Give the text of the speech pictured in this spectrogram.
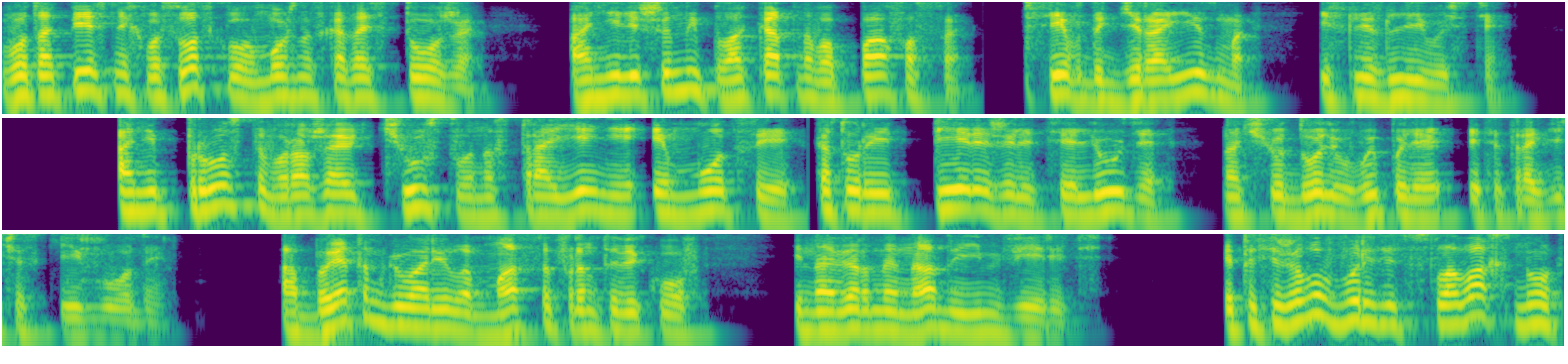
Вот о песнях Высоцкого можно сказать тоже. Они лишены плакатного пафоса, псевдогероизма и слезливости. Они просто выражают чувства, настроения, эмоции, которые пережили те люди, на чью долю выпали эти трагические годы. Об этом говорила масса фронтовиков, и, наверное, надо им верить. Это тяжело выразить в словах, но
